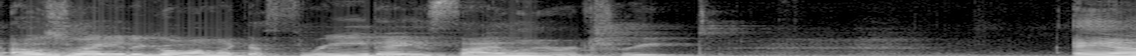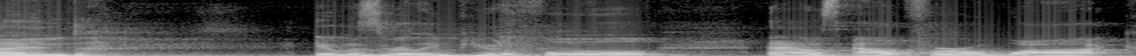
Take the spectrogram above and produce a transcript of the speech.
I was ready to go on like a three day silent retreat. And it was really beautiful, and I was out for a walk,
